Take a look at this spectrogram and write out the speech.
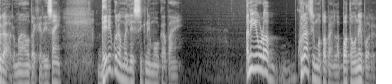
कुराहरूमा आउँदाखेरि चाहिँ धेरै कुरा मैले सिक्ने मौका पाएँ। अनि एउटा कुरा चाहिँ म तपाईँहरूलाई बताउनै पर्यो।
